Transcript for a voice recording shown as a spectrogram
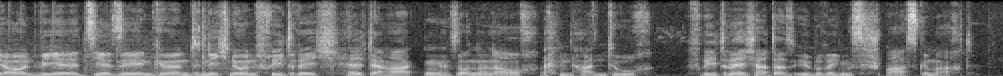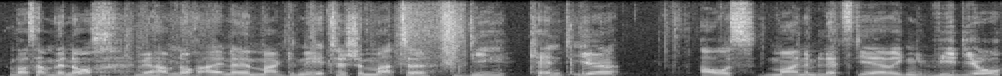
Ja, und wie ihr jetzt hier sehen könnt, nicht nur ein Friedrich hält der Haken, sondern auch ein Handtuch. Friedrich hat das übrigens Spaß gemacht. Was haben wir noch? Wir haben noch eine magnetische Matte. Die kennt ihr aus meinem letztjährigen Video.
